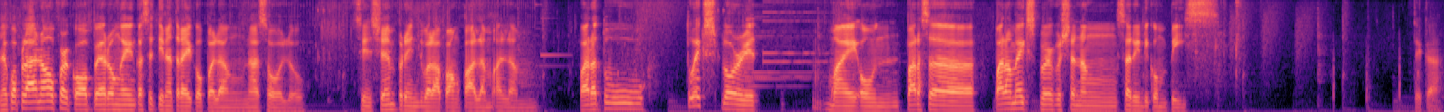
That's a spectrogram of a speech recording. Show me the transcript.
Nagpaplano ako for co pero ngayon kasi tinatry ko pa lang na solo. Since syempre, wala pa akong kaalam-alam. Para to, to explore it my own, para sa, para ma-explore ko siya ng sarili kong pace. Teka,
